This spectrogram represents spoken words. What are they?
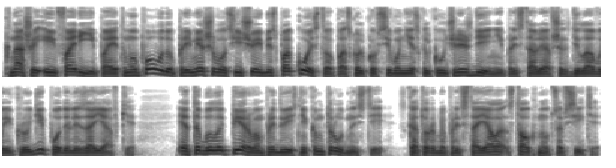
К нашей эйфории по этому поводу примешивалось еще и беспокойство, поскольку всего несколько учреждений, представлявших деловые круги, подали заявки – это было первым предвестником трудностей, с которыми предстояло столкнуться в Сити.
